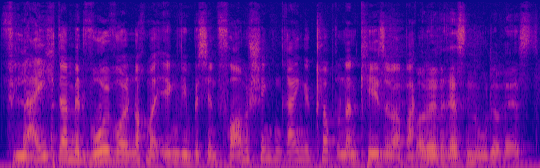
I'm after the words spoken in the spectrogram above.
Vielleicht dann mit Wohlwollen nochmal irgendwie ein bisschen Formschinken reingekloppt und dann Käse überbacken. Und den Rest Nudelrest.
